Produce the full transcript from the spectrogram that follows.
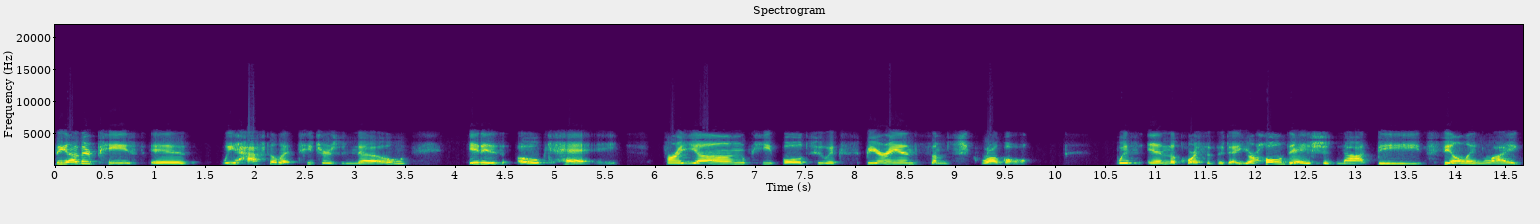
The other piece is we have to let teachers know it is okay for young people to experience some struggle within the course of the day. Your whole day should not be feeling like,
